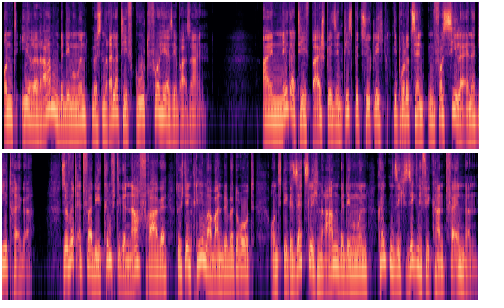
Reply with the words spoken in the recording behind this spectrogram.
und ihre Rahmenbedingungen müssen relativ gut vorhersehbar sein. Ein Negativbeispiel sind diesbezüglich die Produzenten fossiler Energieträger so wird etwa die künftige Nachfrage durch den Klimawandel bedroht und die gesetzlichen Rahmenbedingungen könnten sich signifikant verändern.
